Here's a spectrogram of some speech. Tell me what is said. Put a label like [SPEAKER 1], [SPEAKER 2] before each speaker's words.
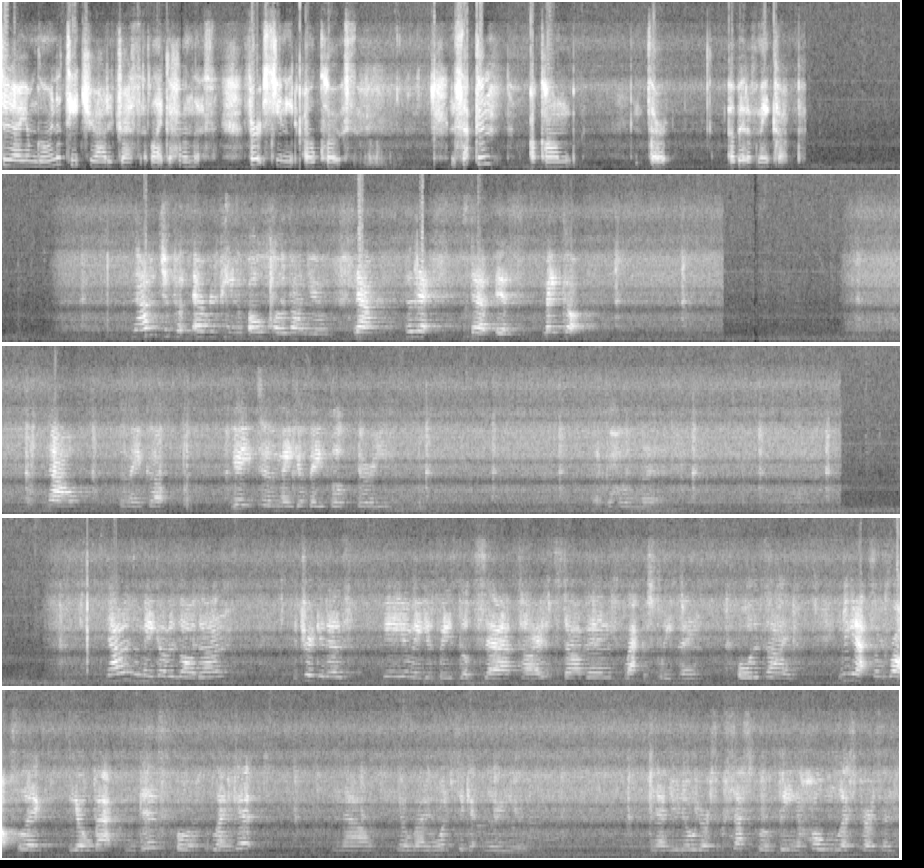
[SPEAKER 1] Today I'm going to teach you how to dress like a homeless. First, you need old clothes. And second, a comb. Third, a bit of makeup. Now that you put every piece of old clothes on you, now the next step is makeup. Now, the makeup. You need to make your face look dirty. Like a homeless. Now that the makeup is all done, the trick is you need to make your face look sad, tired, starving, lack of sleeping, all the time. You can add some props like the old back from this or the blanket. Now nobody wants to get near you. And then you know you're successful being a homeless person.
